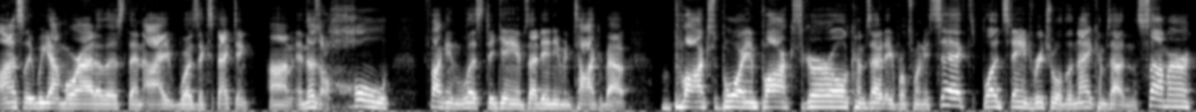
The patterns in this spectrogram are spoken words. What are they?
honestly, we got more out of this than I was expecting. Um, and there's a whole fucking list of games I didn't even talk about. Box Boy and Box Girl comes out April 26th. Bloodstained Ritual of the Night comes out in the summer.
